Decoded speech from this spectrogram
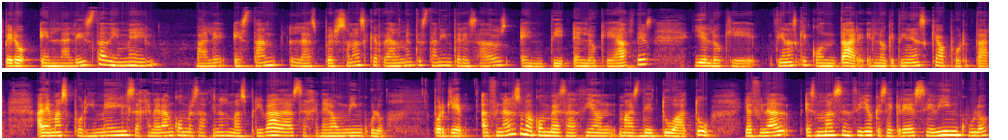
Pero en la lista de email Están las personas que realmente están interesados en ti, en lo que haces y en lo que tienes que contar, en lo que tienes que aportar. Además, por email se generan conversaciones más privadas, se genera un vínculo porque al final es una conversación más de tú a tú y al final es más sencillo que se cree ese vínculo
